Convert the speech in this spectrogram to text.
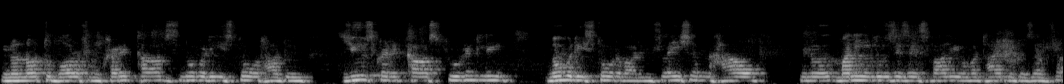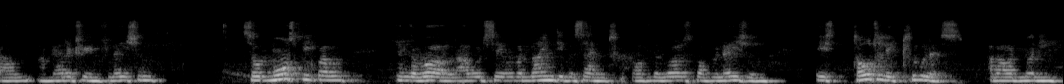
you know, not to borrow from credit cards. Nobody's taught how to use credit cards prudently. Nobody's taught about inflation, how you know money loses its value over time because of um, monetary inflation. So most people in the world, I would say over 90% of the world's population is totally clueless about money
